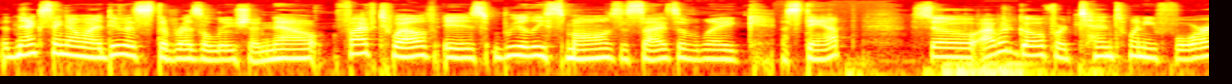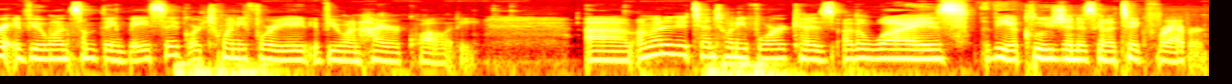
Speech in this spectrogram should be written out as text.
The next thing I want to do is the resolution. Now, 512 is really small, it's the size of like a stamp. So I would go for 1024 if you want something basic, or 2048 if you want higher quality. Um, I'm going to do 1024 because otherwise the occlusion is going to take forever.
